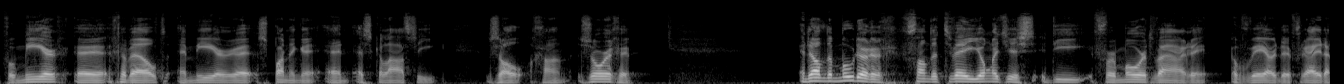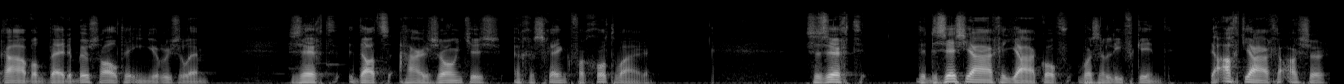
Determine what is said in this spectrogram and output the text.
voor meer uh, geweld en meer spanningen en escalatie zal gaan zorgen. En dan de moeder van de twee jongetjes die vermoord waren of werden vrijdagavond bij de bushalte in Jeruzalem, zegt dat haar zoontjes een geschenk van God waren. Ze zegt, de, zesjarige Jacob was een lief kind. De achtjarige Asser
